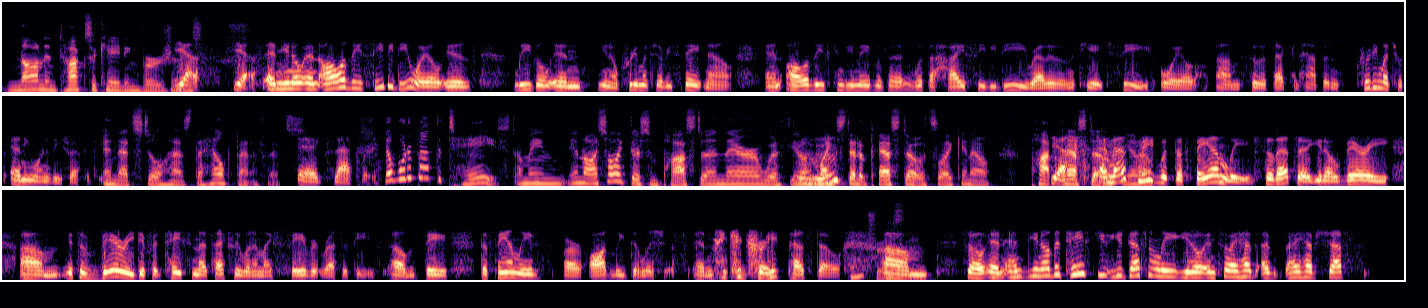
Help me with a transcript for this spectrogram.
non intoxicating versions. Yes, yes, and you know, and all of these CBD oil is legal in you know pretty much every state now, and all of these can be made with a with a high CBD rather than the THC oil, um, so that that can happen pretty much with any one of these recipes. And that still has the health benefits. exactly. Now, what about the taste? I mean, you know, I saw like there's some pasta in there with, you know, Mm-hmm. like instead of pesto, it's like, you know, pot Yeah, pesto. and that's you know. made with the fan leaves. So that's a you know very um, it's a very different taste, and that's actually one of my favorite recipes. Um, they the fan leaves are oddly delicious and make a great pesto. Interesting. Um, so and and you know the taste you you definitely you know and so I have I, I have chefs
